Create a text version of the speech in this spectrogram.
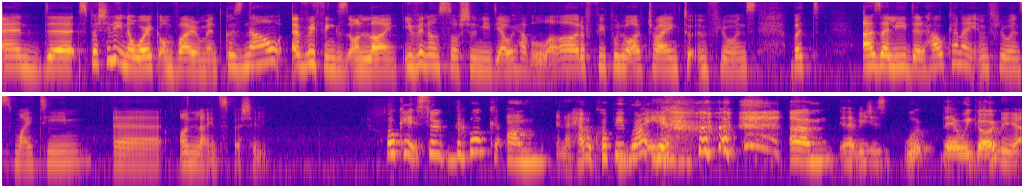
and uh, especially in a work environment because now everything is online even on social media we have a lot of people who are trying to influence but as a leader how can i influence my team uh, online especially Okay, so the book, um, and I have a copy right here. um, let me just whoop, there we go. Yeah.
